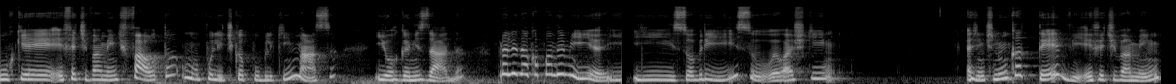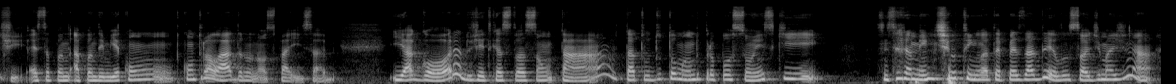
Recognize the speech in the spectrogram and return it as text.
porque efetivamente falta uma política pública em massa e organizada para lidar com a pandemia. E, e, sobre isso, eu acho que a gente nunca teve efetivamente essa a pandemia controlada no nosso país, sabe? E agora, do jeito que a situação tá, tá tudo tomando proporções que, sinceramente, eu tenho até pesadelo só de imaginar.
